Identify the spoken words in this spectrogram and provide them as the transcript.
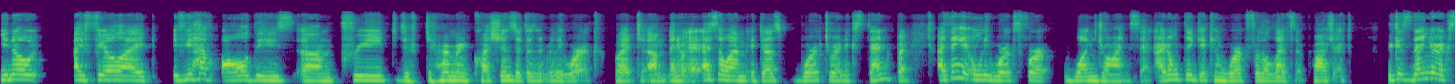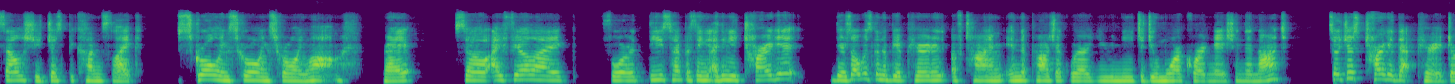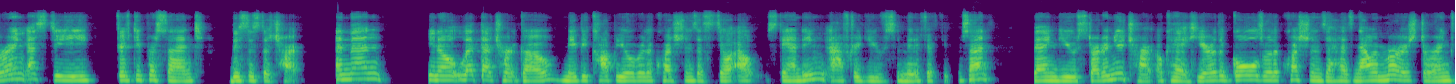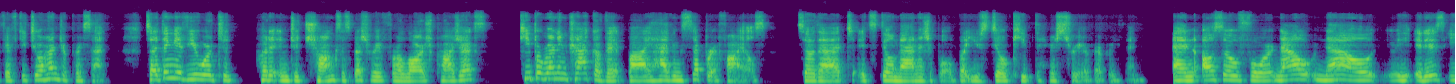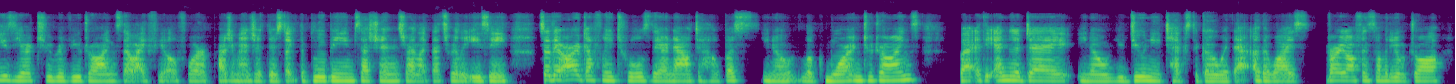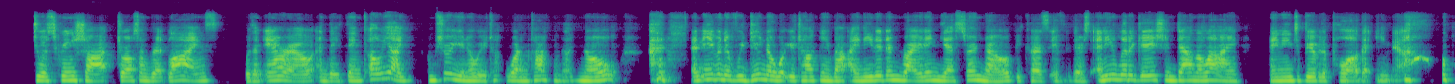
you know, I feel like if you have all these um, predetermined questions, it doesn't really work. But um, anyway, at SOM, it does work to an extent, but I think it only works for one drawing set. I don't think it can work for the life of the project because then your Excel sheet just becomes like scrolling, scrolling, scrolling long, right? So I feel like for these type of things i think you target there's always going to be a period of time in the project where you need to do more coordination than not. So just target that period. During sd 50% this is the chart. And then you know let that chart go. Maybe copy over the questions that's still outstanding after you've submitted 50% then you start a new chart okay here are the goals or the questions that has now emerged during 50 to 100% so i think if you were to put it into chunks especially for large projects keep a running track of it by having separate files so that it's still manageable, but you still keep the history of everything. And also for now, now it is easier to review drawings though, I feel for project manager. There's like the Bluebeam sessions, right? Like that's really easy. So there are definitely tools there now to help us, you know, look more into drawings. But at the end of the day, you know, you do need text to go with that. Otherwise, very often somebody will draw, do a screenshot, draw some red lines, with an arrow and they think, oh, yeah, I'm sure you know what, what I'm talking about. Like, no. and even if we do know what you're talking about, I need it in writing, yes or no, because if there's any litigation down the line, I need to be able to pull out that email.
